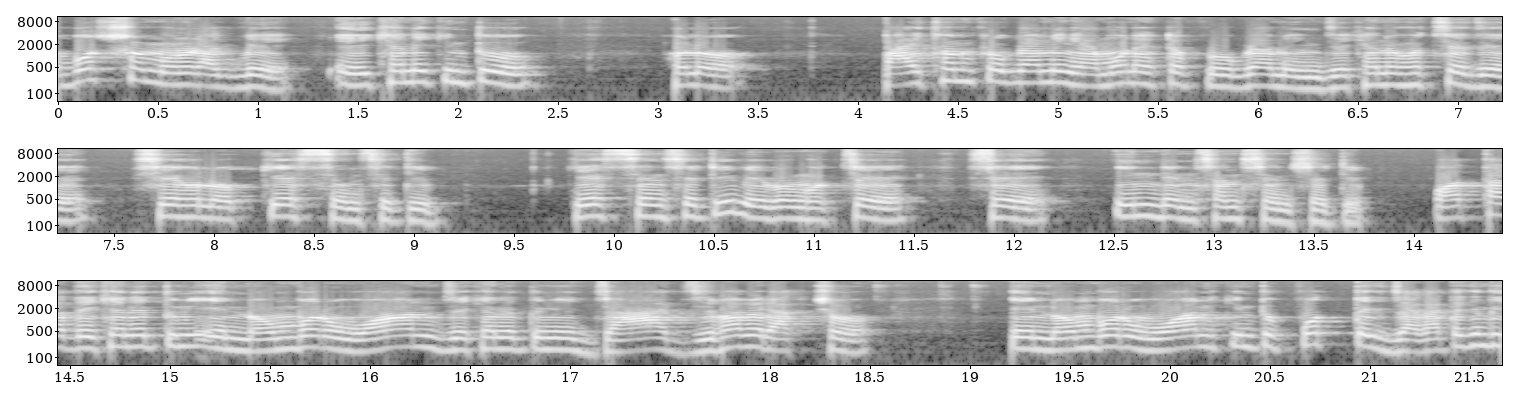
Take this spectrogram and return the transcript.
অবশ্য মনে রাখবে, এইখানে কিন্তু হলো পাইথন প্রোগ্রামিং এমন একটা প্রোগ্রামিং যেখানে হচ্ছে যে সে হলো কেস সেন্সিটিভ। কেস সেন্সিটিভ এবং হচ্ছে সে ইনডেনশন সেন্সিটিভ। অর্থাৎ এখানে তুমি এই নম্বর ওয়ান যেখানে তুমি যা যেভাবে রাখছো এই নম্বর ওয়ান কিন্তু প্রত্যেক জায়গাতে কিন্তু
